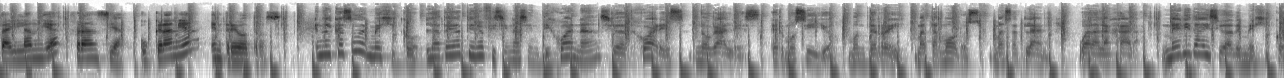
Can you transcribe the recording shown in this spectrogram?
Tailandia, Francia, Ucrania, entre otros. En el caso de México, la DEA tiene oficinas en Tijuana, Ciudad Juárez, Nogales, Hermosillo, Monterrey, Matamoros, Mazatlán, Guadalajara, Mérida y Ciudad de México.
